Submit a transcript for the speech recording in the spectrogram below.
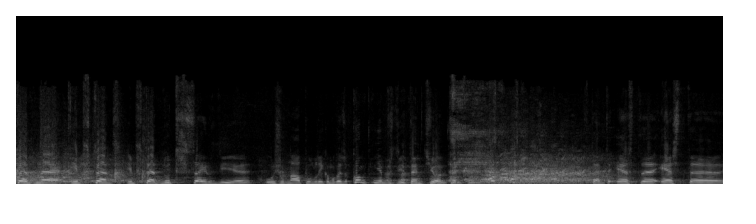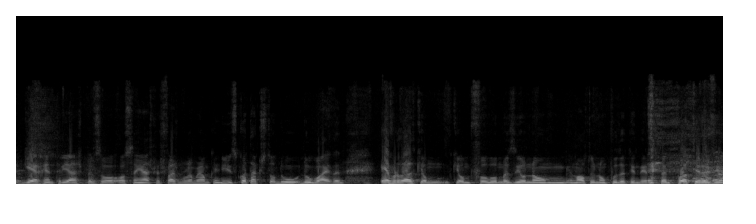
portanto, na- e, portanto, e, portanto, no terceiro dia, o jornal publica uma coisa, como tínhamos dito anteontem. Portanto, esta, esta guerra, entre aspas ou, ou sem aspas, faz-me lembrar um bocadinho isso. Quanto à questão do, do Biden, é verdade que ele, que ele me falou, mas eu, não, eu na altura não pude atender, portanto pode ter havido,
